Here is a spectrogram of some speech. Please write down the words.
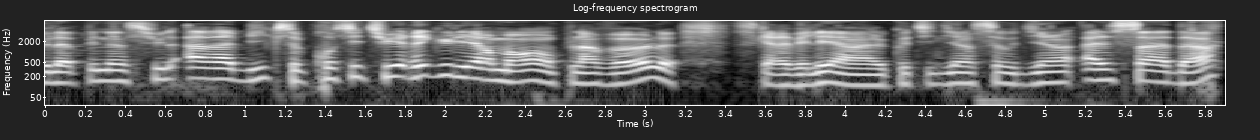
de la péninsule arabique se prostituait régulièrement en plein vol, ce qu'a révélé un le quotidien saoudien Al Saada.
